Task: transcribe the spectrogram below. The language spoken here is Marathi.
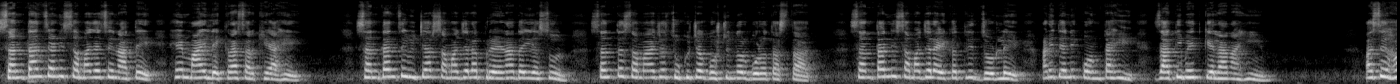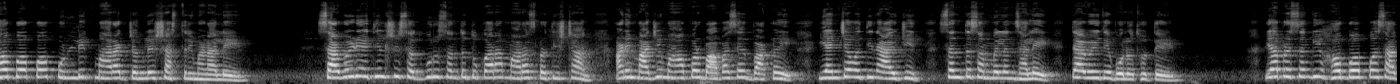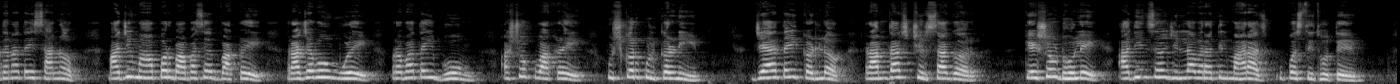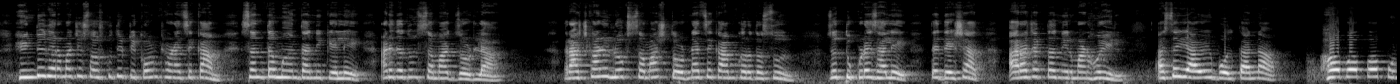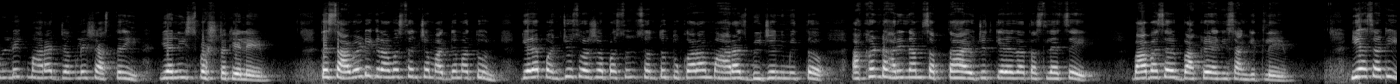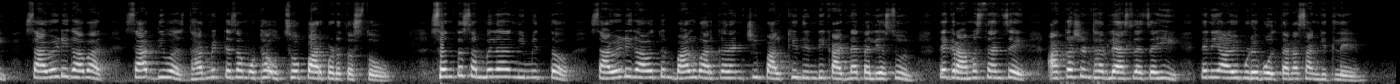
संतांचे आणि समाजाचे नाते हे माय लेकरासारखे आहे. संतांचे विचार समाजाला प्रेरणादायी असून संत समाजाच्या चुकीच्या गोष्टींवर बोलत असतात. संतांनी समाजाला एकत्रित जोडले आणि त्यांनी कोणताही जातीभेद केला नाही. असे ह ब प पुंडलिक महाराज जंगले शास्त्री म्हणाले. सावेडी येथील श्री सद्गुरू संत तुकाराम महाराज प्रतिष्ठान आणि माजी महापौर बाबासाहेब वाकळे यांच्या वतीने आयोजित संत संमेलन झाले त्यावेळी ते बोलत होते. या प्रसंगी हब प साधनाताई सानप माजी महापौर बाबासाहेब वाकळे राजाभाऊ मुळे प्रभाताई भोंग अशोक वाकळे पुष्कर कुलकर्णी जयाताई कडलक रामदास क्षीरसागर केशव ढोले आदींसह जिल्हाभरातील महाराज उपस्थित होते. हिंदू धर्माची संस्कृती टिकवून ठेवण्याचे काम संत महंतांनी केले आणि त्यातून समाज जोडला. राजकारणी लोक समाज तोडण्याचे काम करत असून जर तुकडे झाले तर देशात अराजकता निर्माण होईल असे यावेळी बोलताना ह ब प पुंडलिक महाराज जंगले शास्त्री यांनी स्पष्ट केले. तर सावेडी ग्रामस्थांच्या माध्यमातून गेल्या पंचवीस वर्षापासून संत तुकाराम महाराज बीजेनिमित्त अखंड हरिनाम सप्ताह आयोजित केले जात असल्याचे बाबासाहेब बाकळे यांनी सांगितले. यासाठी सावेडी गावात सात दिवस धार्मिकतेचा मोठा उत्सव पार पडत असतो. संत संमेलनानिमित्त सावेडी गावातून बाल वारकऱ्यांची पालखी दिंडी काढण्यात आली असून ते ग्रामस्थांचे आकर्षण ठरले असल्याचेही त्यांनी यावेळी पुढे बोलताना सांगितले.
